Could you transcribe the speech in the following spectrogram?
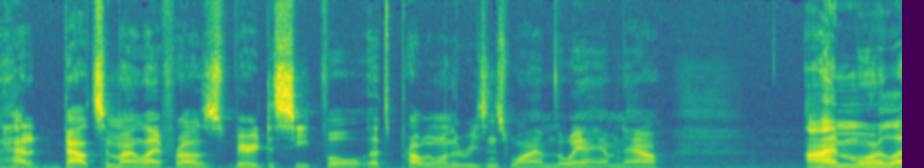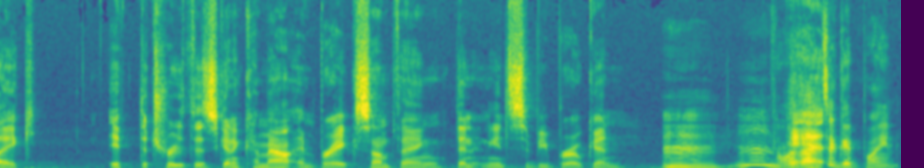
had bouts in my life where I was very deceitful. That's probably one of the reasons why I'm the way I am now. I'm more like, if the truth is going to come out and break something, then it needs to be broken. Mm, mm, well, that's a good point.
